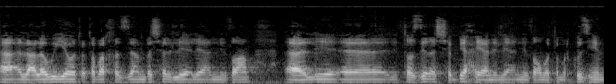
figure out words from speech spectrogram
العلوية وتعتبر خزان بشري للنظام لتصدير الشبيحة يعني للنظام وتمركزهم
